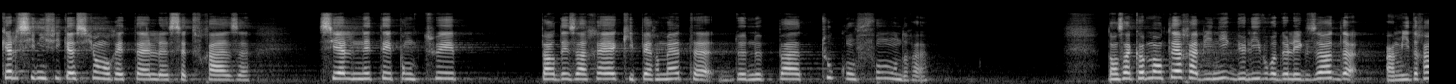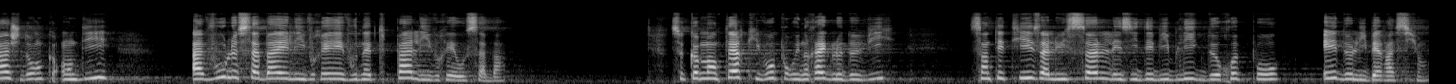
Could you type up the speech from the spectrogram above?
Quelle signification aurait-elle cette phrase si elle n'était ponctuée par des arrêts qui permettent de ne pas tout confondre? Dans un commentaire rabbinique du livre de l'Exode, un midrash donc, on dit « À vous le sabbat est livré et vous n'êtes pas livré au sabbat ». Ce commentaire, qui vaut pour une règle de vie, synthétise à lui seul les idées bibliques de repos et de libération.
